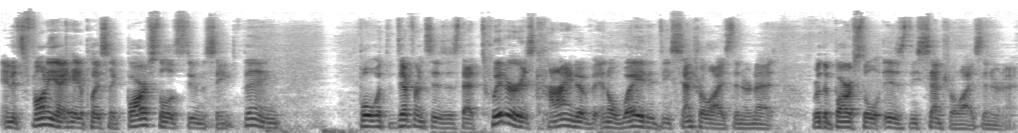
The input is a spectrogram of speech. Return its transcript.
And it's funny, I hate a place like Barstool, it's doing the same thing. But what the difference is, is that Twitter is kind of, in a way, the decentralized internet, where the Barstool is the centralized internet.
